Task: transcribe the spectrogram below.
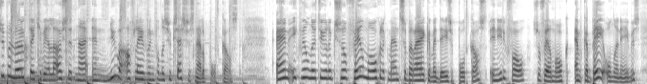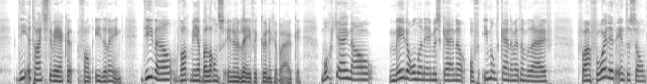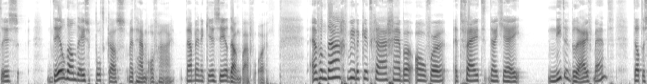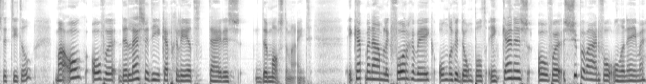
Superleuk dat je weer luistert naar een nieuwe aflevering van de Succesversnellen podcast. En ik wil natuurlijk zoveel mogelijk mensen bereiken met deze podcast. In ieder geval zoveel mogelijk MKB-ondernemers die het hardste werken van iedereen. Die wel wat meer balans in hun leven kunnen gebruiken. Mocht jij nou mede-ondernemers kennen of iemand kennen met een bedrijf waarvoor dit interessant is, deel dan deze podcast met hem of haar. Daar ben ik je zeer dankbaar voor. En vandaag wil ik het graag hebben over het feit dat jij niet het bedrijf bent. Dat is de titel. Maar ook over de lessen die ik heb geleerd tijdens de mastermind. Ik heb me namelijk vorige week ondergedompeld in kennis over superwaardevol ondernemen.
